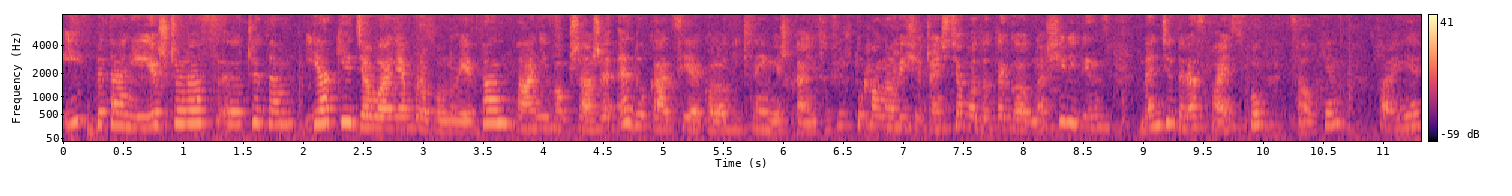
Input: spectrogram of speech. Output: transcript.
I pytanie jeszcze raz e, czytam. Jakie działania proponuje Pan, Pani w obszarze edukacji ekologicznej mieszkańców? Już tu Panowie się częściowo do tego odnosili, więc będzie teraz Państwu całkiem fajnie.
